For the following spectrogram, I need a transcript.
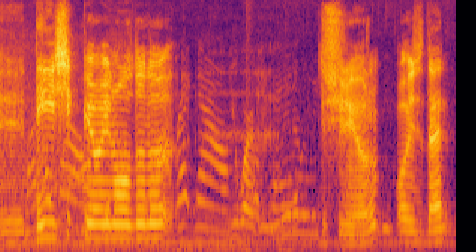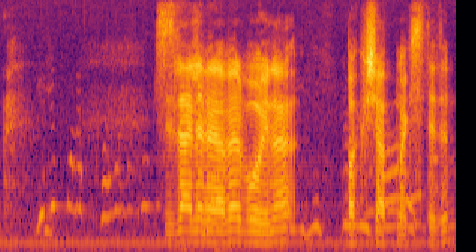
e, değişik bir oyun olduğunu düşünüyorum. O yüzden sizlerle beraber bu oyuna bakış atmak istedim.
